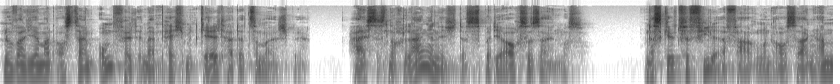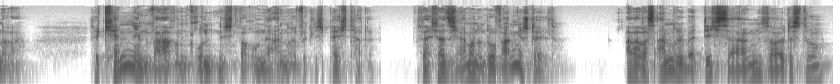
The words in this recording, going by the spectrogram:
Nur weil jemand aus deinem Umfeld immer Pech mit Geld hatte zum Beispiel, heißt es noch lange nicht, dass es bei dir auch so sein muss. Und das gilt für viele Erfahrungen und Aussagen anderer. Wir kennen den wahren Grund nicht, warum der andere wirklich Pech hatte. Vielleicht hat er sich einfach nur doof angestellt. Aber was andere über dich sagen, solltest du,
